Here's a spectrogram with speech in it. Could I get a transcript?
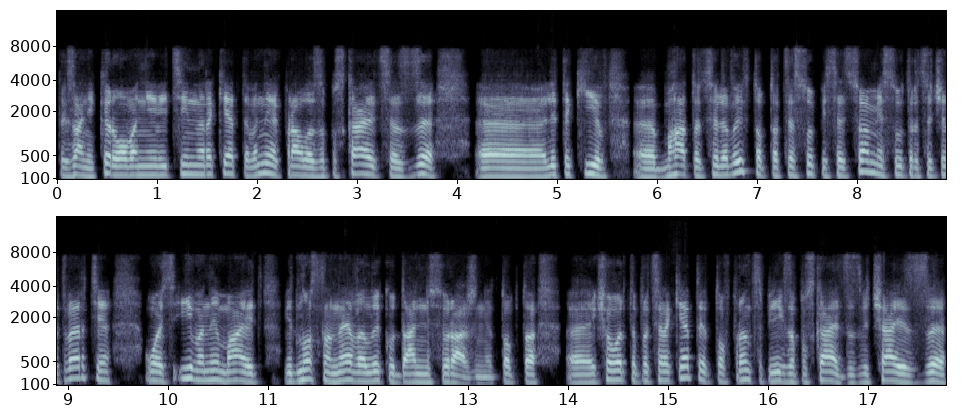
так звані керовані авіаційні ракети. Вони, як правило, запускаються з е, літаків е, багатоцільових, тобто це Су-57, Су-34, ось, і вони мають відносно невелику дальність ураження. Тобто, е, якщо говорити про ці ракети, то в принципі їх запускають зазвичай з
